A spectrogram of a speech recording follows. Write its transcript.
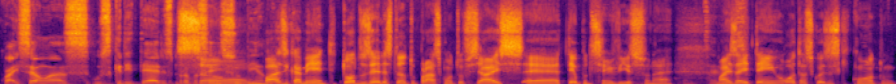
quais são as, os critérios para você ir subindo? Basicamente, todos eles, tanto prazo quanto oficiais, é tempo de serviço, né? De serviço. Mas aí tem outras coisas que contam.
